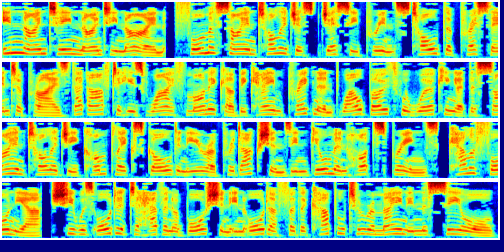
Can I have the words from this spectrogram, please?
In 1999, former Scientologist Jesse Prince told the Press Enterprise that after his wife Monica became pregnant while both were working at the Scientology complex Golden Era Productions in Gilman Hot Springs, California, she was ordered to have an abortion in order for the couple to remain in the Sea Org.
